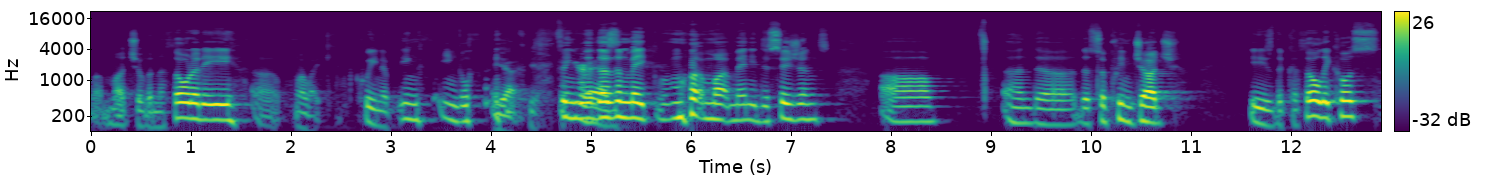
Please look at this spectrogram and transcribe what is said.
uh, much of an authority. Uh, well, like Queen of Eng- England. Yeah. England doesn't make m- m- many decisions, uh, and uh, the supreme judge is the Catholicos.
